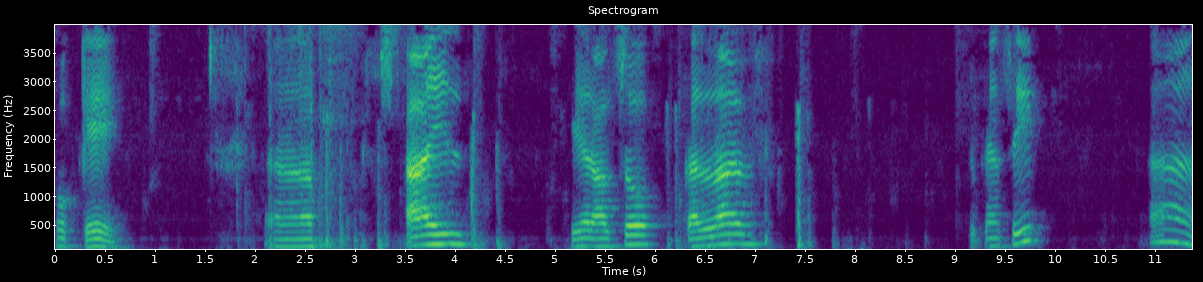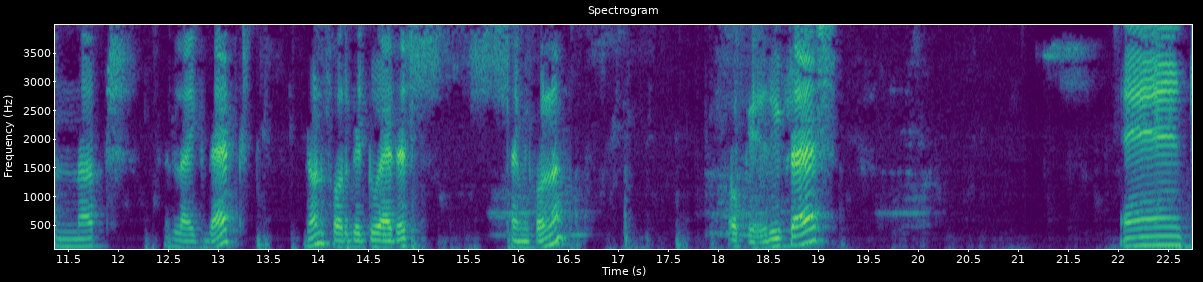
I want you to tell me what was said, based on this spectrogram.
Okay. Uh, style here also color you can see uh, not like that. Don't forget to add a semicolon. Okay refresh. And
